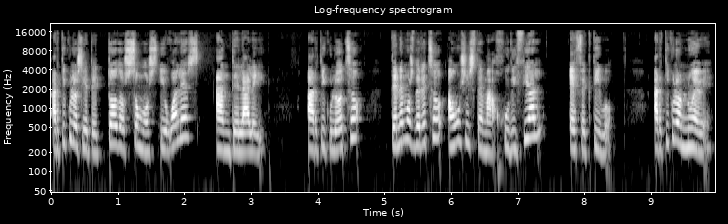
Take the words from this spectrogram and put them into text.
Artículo 7. Todos somos iguales ante la ley. Artículo 8. Tenemos derecho a un sistema judicial efectivo. Artículo 9.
